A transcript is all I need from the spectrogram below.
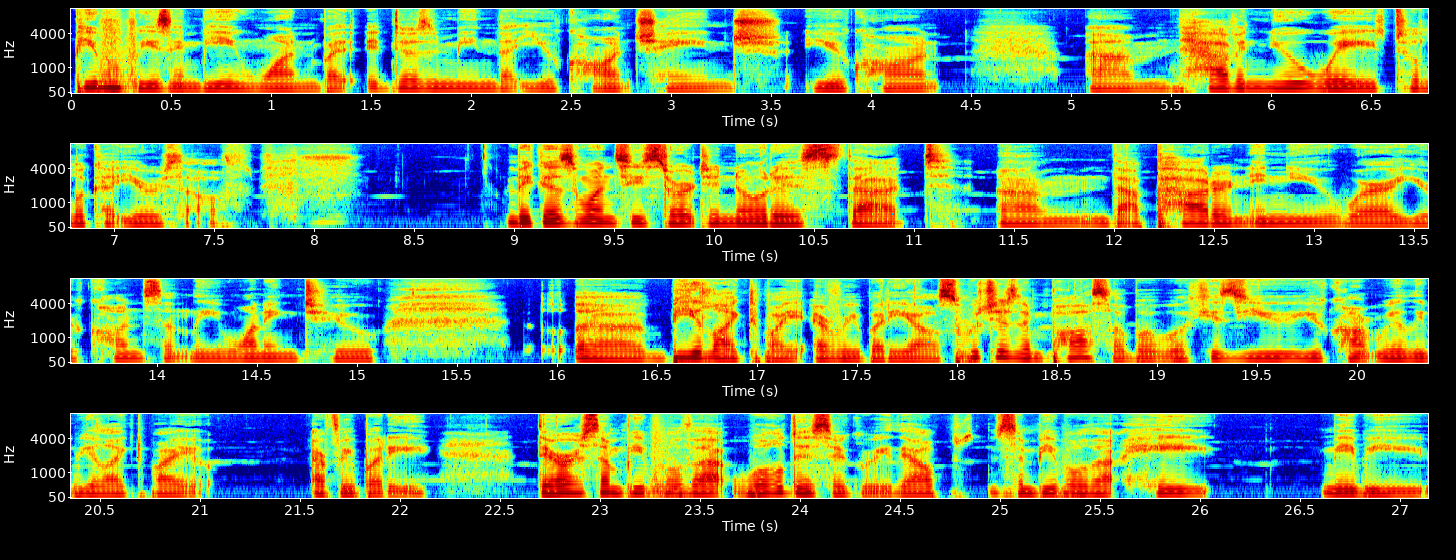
people pleasing being one, but it doesn't mean that you can't change. You can't um, have a new way to look at yourself. Because once you start to notice that um, that pattern in you where you're constantly wanting to uh, be liked by everybody else, which is impossible because you you can't really be liked by everybody. There are some people that will disagree. There are some people that hate maybe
